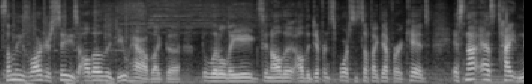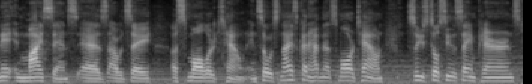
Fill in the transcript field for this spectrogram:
some of these larger cities although they do have like the the little leagues and all the all the different sports and stuff like that for our kids it's not as tight knit in my sense as i would say a smaller town. And so it's nice kind of having that smaller town so you still see the same parents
